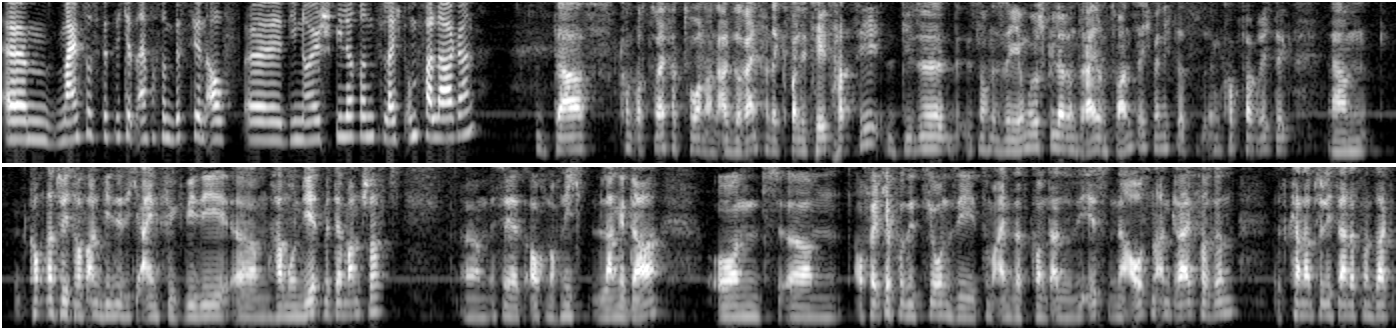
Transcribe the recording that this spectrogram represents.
Ähm, meinst du, es wird sich jetzt einfach so ein bisschen auf äh, die neue Spielerin vielleicht umverlagern? Das kommt auf zwei Faktoren an. Also rein von der Qualität hat sie. Diese ist noch eine sehr junge Spielerin, 23, wenn ich das im Kopf habe richtig. Ähm, kommt natürlich darauf an, wie sie sich einfügt, wie sie ähm, harmoniert mit der Mannschaft. Ähm, ist ja jetzt auch noch nicht lange da. Und ähm, auf welcher Position sie zum Einsatz kommt. Also sie ist eine Außenangreiferin es kann natürlich sein, dass man sagt,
